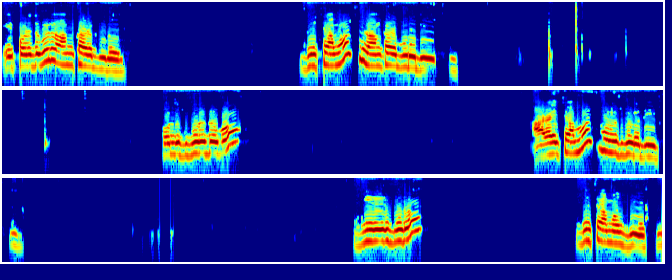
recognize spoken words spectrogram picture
এরপরে দেবো লঙ্কার গুঁড়ো। দু চামচ লঙ্কার গুঁড়ো দিয়েছি। হলুদ গুঁড়ো দেবো। আড়াই চামচ হলুদ গুঁড়ো দিয়েছি। জিরের গুঁড়ো দু চামচ দিয়েছি।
